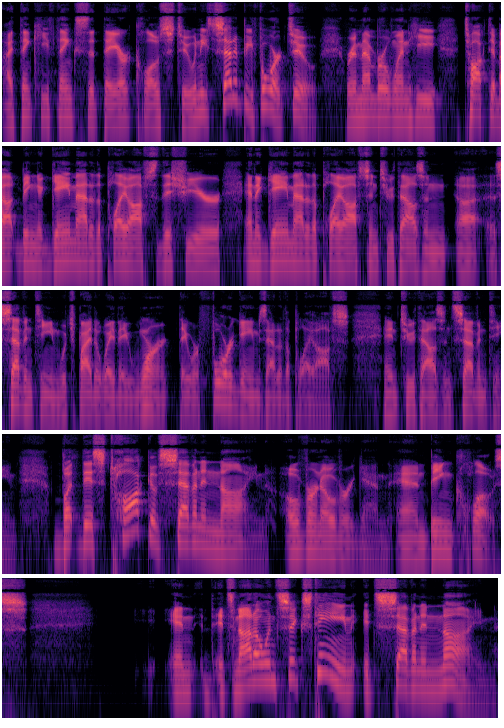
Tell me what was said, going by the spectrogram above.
I think he thinks that they are close to, and he said it before too. Remember when he talked about being a game out of the playoffs this year and a game out of the playoffs in 2017, uh, which by the way they weren't. They were four games out of the playoffs in 2017. But this talk of seven and nine over and over again and being close and it's not 0 and 16, it's 7 and 9,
